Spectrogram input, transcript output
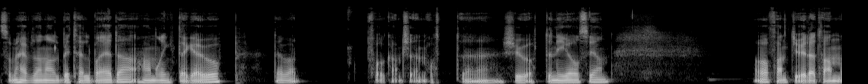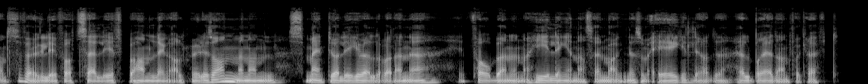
som hevda han hadde blitt helbreda. Han ringte jeg òg opp. Det var for kanskje en åtte, sju, åtte, ni år siden. Og fant jo ut at han hadde selvfølgelig fått cellegiftbehandling og alt mulig sånn, men han mente jo allikevel det var denne forbønnen og healingen av Svein Magne som egentlig hadde helbredet han for kreft.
